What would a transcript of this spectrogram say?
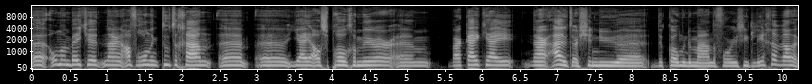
uh, om een beetje naar een afronding toe te gaan. jij als programmeur, um, waar kijk jij naar uit als je nu eh, de komende maanden voor je ziet liggen? Wel,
